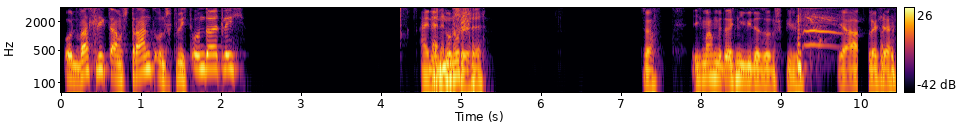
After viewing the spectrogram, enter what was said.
Und was liegt am Strand und spricht undeutlich? Eine, Eine Nuschel. Nuschel. So, ich mache mit euch nie wieder so ein Spiel. ihr Arschlöcher.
